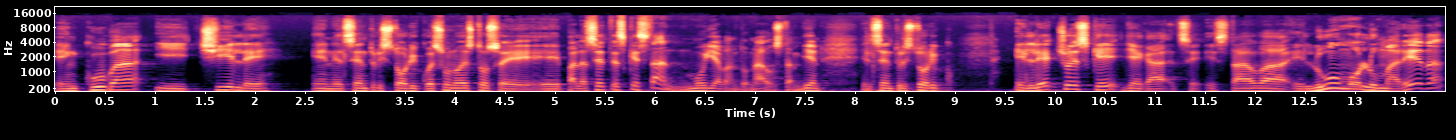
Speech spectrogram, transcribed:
En Cuba y Chile, en el centro histórico, es uno de estos eh, palacetes que están muy abandonados también, el centro histórico. El hecho es que llega, estaba el humo, Lumareda,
